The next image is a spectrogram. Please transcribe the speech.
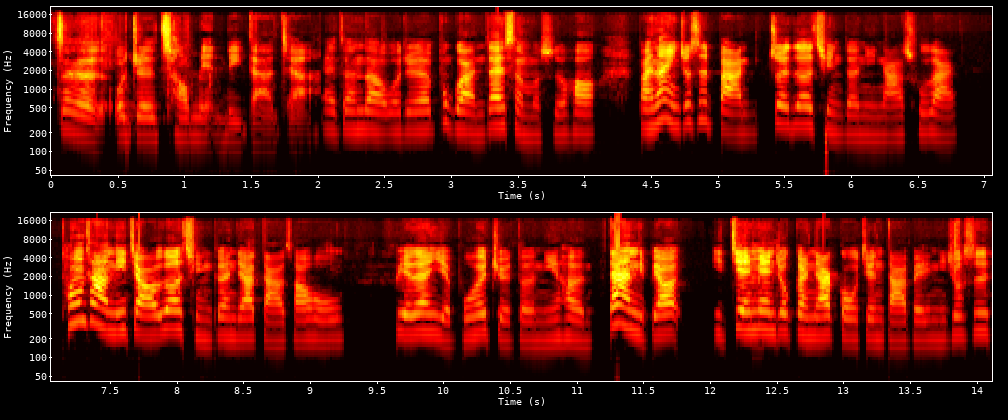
这个我觉得超勉励大家。哎，真的，我觉得不管在什么时候，反正你就是把最热情的你拿出来。通常你只要热情跟人家打招呼，别人也不会觉得你很，但你不要。一见面就跟人家勾肩搭背，你就是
